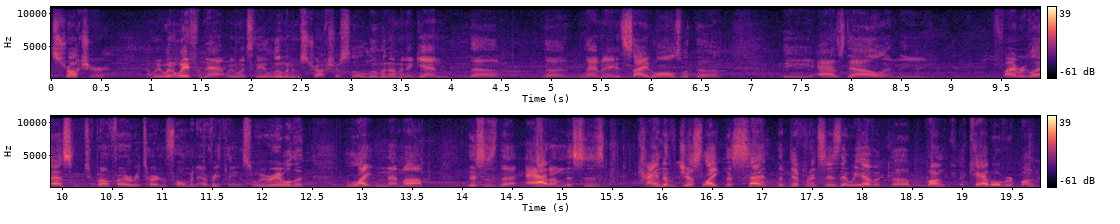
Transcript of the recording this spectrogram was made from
structure, and we went away from that. We went to the aluminum structure. So aluminum, and again the the laminated sidewalls with the the Azdel and the fiberglass and two pound fire retardant foam and everything. So we were able to lighten them up. This is the Atom. This is kind of just like the Scent. The difference is that we have a, a bunk, a cab over bunk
